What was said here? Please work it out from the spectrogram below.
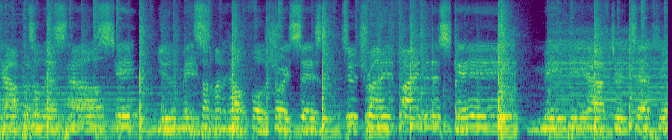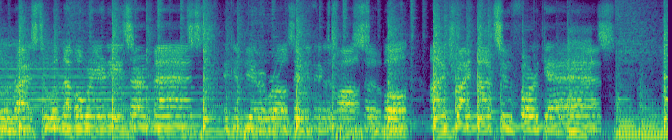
capitalist hellscape, you made some unhelpful choices to try and find an escape. Maybe after death you'll rise to a level where your needs are met. In computer worlds anything is possible. I try not to forget.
